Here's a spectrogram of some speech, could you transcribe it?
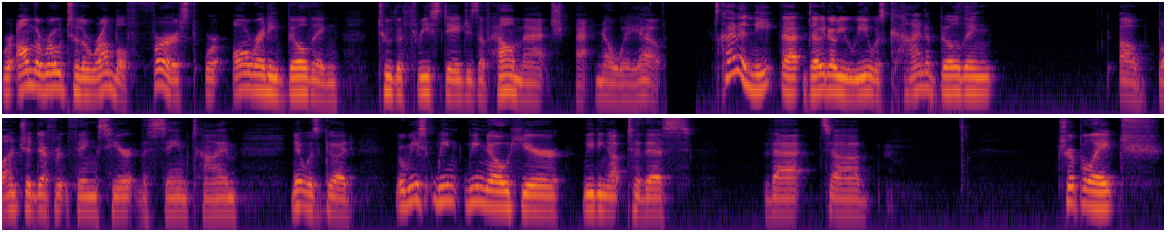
we're on the road to the Rumble. First, we're already building to the three stages of Hell match at No Way Out. It's kind of neat that WWE was kind of building a bunch of different things here at the same time. It was good. We we we know here leading up to this that uh, Triple H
